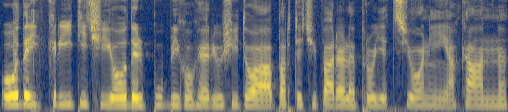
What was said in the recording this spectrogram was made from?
o dei critici o del pubblico che è riuscito a partecipare alle proiezioni a Cannes.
